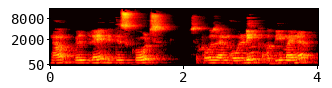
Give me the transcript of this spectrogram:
Now we'll play with these chords. Suppose I am holding a B minor.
